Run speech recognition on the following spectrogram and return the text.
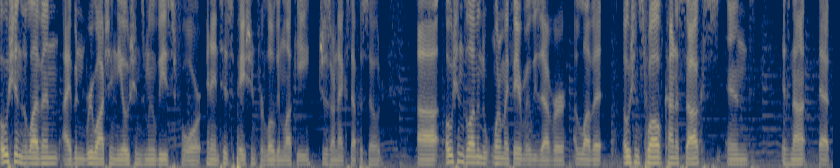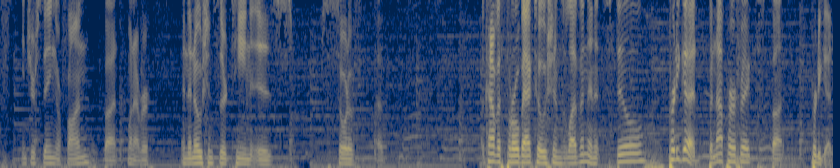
Ocean's Eleven. I've been rewatching the Ocean's movies for in anticipation for Logan Lucky, which is our next episode. Uh, Ocean's Eleven is one of my favorite movies ever. I love it. Ocean's Twelve kind of sucks and is not that f- interesting or fun, but whatever. And then Ocean's Thirteen is sort of kind of a throwback to Ocean's Eleven, and it's still pretty good, but not perfect, but pretty good.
